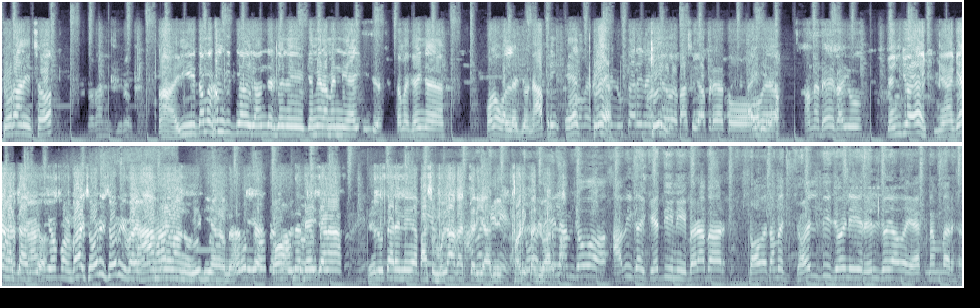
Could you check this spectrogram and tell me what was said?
ચોરાણી છ. હા એ તમે સમજી ગયા હોય અંદર જઈને કેમેરામેનની આઈડી છે. તમે જઈને ફોલો કરી લેજો. ને આપણી એક કે કિંગ પાછી આપણે તો અમે બે ભાઈઓ કેમ ગયો એ ત્યાં ક્યાં હતા ગયો પણ ભાઈ સોરી સોરી ભાઈ. આમ રહેવાનું વિડિયા અમે તો અમે બે જણા રેલ ઉતારે લઈ પાછી મુલાકાત કરી આગળ થોડીક જ વાર આમ જોવો આવી ગઈ કેદી ની બરાબર? તો હવે તમે જલ્દી જોઈને એ રેલ જોઈ આવો એક નંબર હે.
